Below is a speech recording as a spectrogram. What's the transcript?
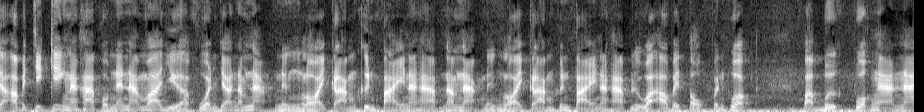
จะเอาไป jigging นะครับ ผมแนะนำว่าเหยื่อควรจะน้ำหนัก 100 กรัมขึ้นไปนะครับ น้ำหนัก 100 กรัมขึ้นไปนะครับ หรือว่าเอาไปตกเป็นพวกปลาบึกพวกงานหน้า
